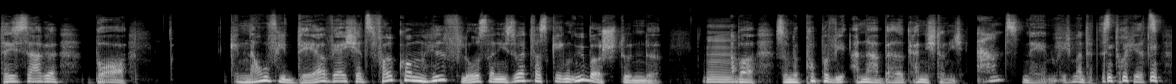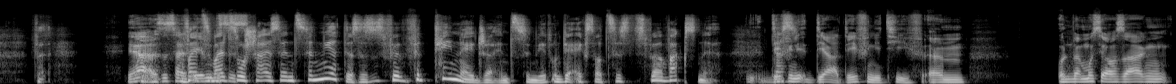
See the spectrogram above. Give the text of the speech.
dass ich sage, boah, genau wie der wäre ich jetzt vollkommen hilflos, wenn ich so etwas gegenüberstünde. Mhm. Aber so eine Puppe wie Annabelle kann ich doch nicht ernst nehmen. Ich meine, das ist doch jetzt, Ja, es ist halt Weil es das so scheiße inszeniert ist. Es ist für, für Teenager inszeniert und der Exorzist ist für Erwachsene. Defini ja, definitiv. Ähm, und man muss ja auch sagen,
